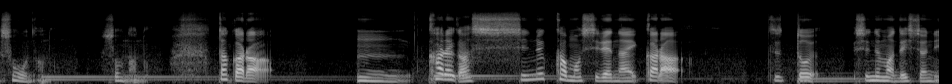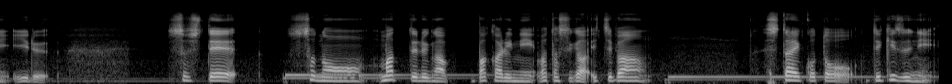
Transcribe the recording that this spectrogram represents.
そうなのそうなの。だからうん彼が死ぬかもしれないからずっと死ぬまで一緒にいるそしてその待ってるがばかりに私が一番したいことをできずに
